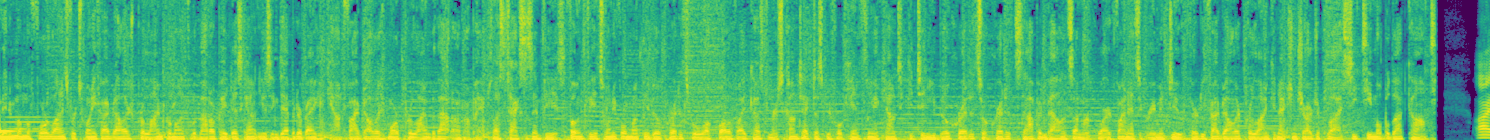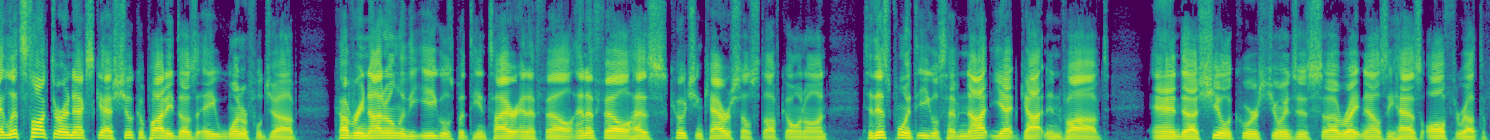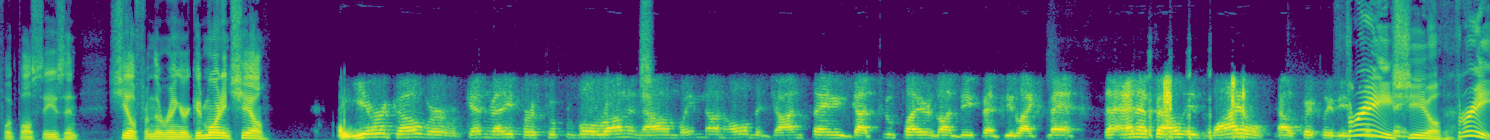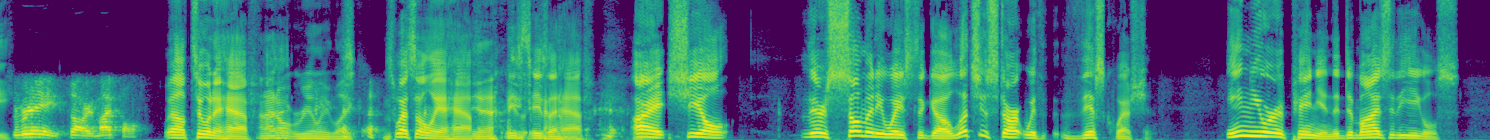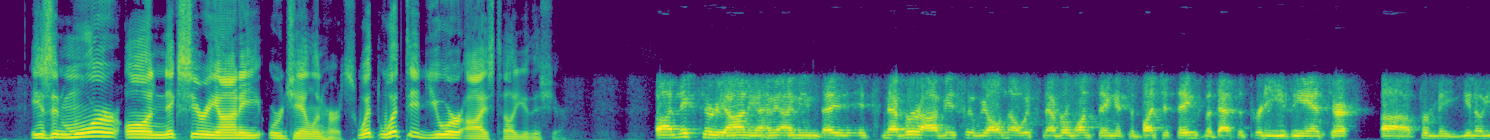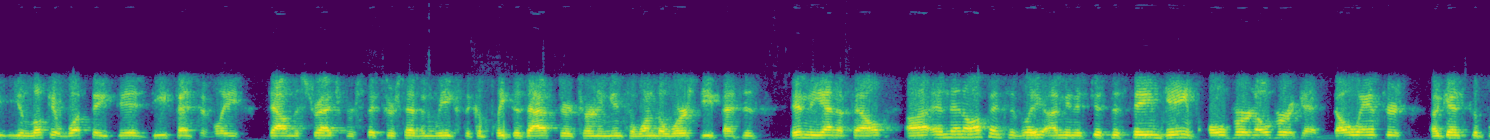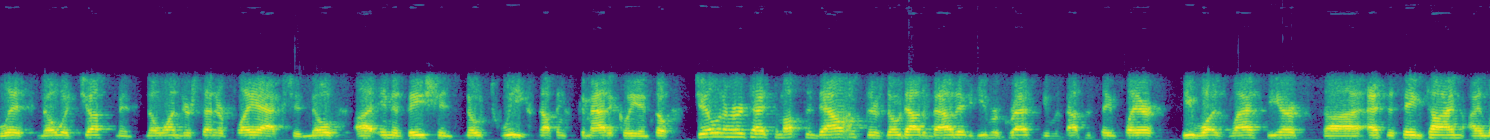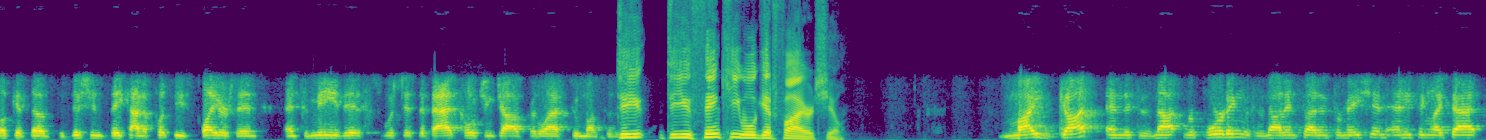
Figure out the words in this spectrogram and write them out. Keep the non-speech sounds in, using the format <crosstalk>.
Minimum of four lines for $25 per line per month with auto pay discount using debit or bank account. $5 more per line without auto pay, plus taxes and fees. Phone fee at 24 monthly bill credits for all well qualified customers. Contact us before canceling account to continue bill credits or credit stop and balance on required finance agreement due. $35 per line connection charge apply. Ctmobile.com. All right, let's talk to our next guest. Sheil Kapadia does a wonderful job covering not only the Eagles, but the entire NFL. NFL has coaching carousel stuff going on. To this point, the Eagles have not yet gotten involved. And uh, Sheil, of course, joins us uh, right now as he has all throughout the football season. Sheil from The Ringer. Good morning, Sheil. A year ago, we're, we're getting ready for a Super Bowl run, and now I'm waiting on hold. And John's saying he's got two players on defense. He likes, man, the NFL is wild how quickly these Three, things. Sheil. Three. Three. Sorry, my fault. Well, two and a half. I don't really <laughs> like. Sweat's only a half. Yeah, he's, he's he's a half. All right, Sheil. there's so many ways to go. Let's just start with this question. In your opinion, the demise of the Eagles, is it more on Nick Sirianni or Jalen Hurts? What what did your eyes tell you this year? Uh, Nick Sirianni. I mean, I mean, it's never obviously we all know it's never one thing. It's a bunch of things, but that's a pretty easy answer uh, for me. You know, you, you look at what they did defensively down the stretch for six or seven weeks, the complete disaster, turning into one of the worst defenses in the NFL. Uh, and then offensively, I mean, it's just the same game over and over again. No answers against the blitz, no adjustments, no under center play action, no uh, innovations, no tweaks, nothing schematically. And so Jalen Hurts had some ups and downs. There's no doubt about it. He regressed. He was not the same player he was last year. Uh, at the same time, I look at the positions they kind of put these players in, and to me, this bad coaching job for the last two months. Of the Do you do you think he will get fired, Sheil? my gut, and this is not reporting, this is not inside information, anything like that.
